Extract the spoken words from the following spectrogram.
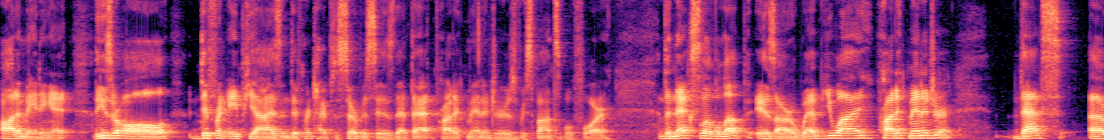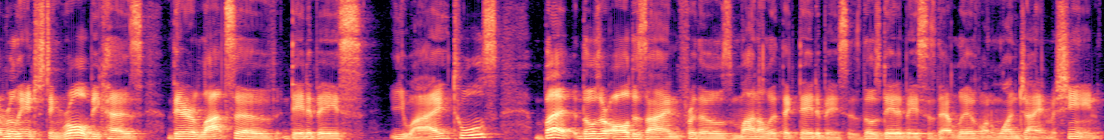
automating it. These are all different APIs and different types of services that that product manager is responsible for. The next level up is our web UI product manager. That's a really interesting role because there are lots of database UI tools, but those are all designed for those monolithic databases, those databases that live on one giant machine.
